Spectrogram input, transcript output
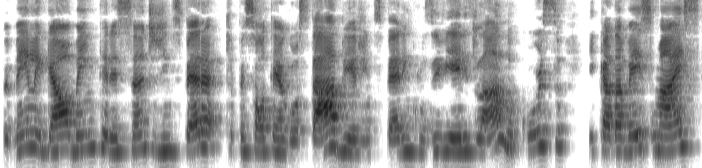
Foi bem legal, bem interessante. A gente espera que o pessoal tenha gostado e a gente espera, inclusive, eles lá no curso e cada vez mais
